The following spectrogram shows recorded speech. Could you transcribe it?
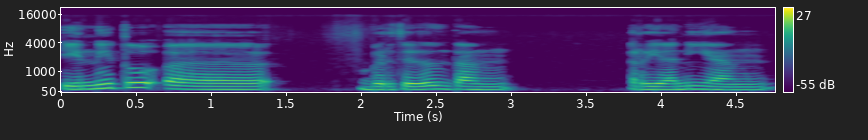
Ini tuh uh, bercerita tentang Riani yang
